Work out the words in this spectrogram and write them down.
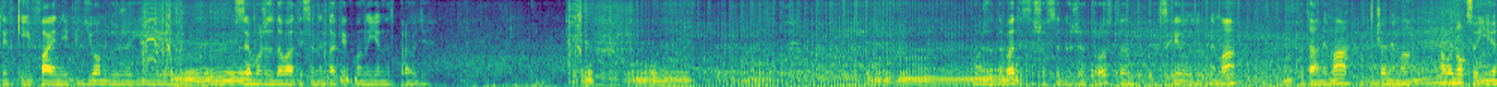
такий файний підйом дуже і все може здаватися не так, як воно є насправді. Може здаватися, що все дуже просто, схилу тут нема, кута нема, нічого нема. А воно все є.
